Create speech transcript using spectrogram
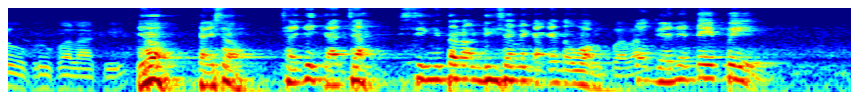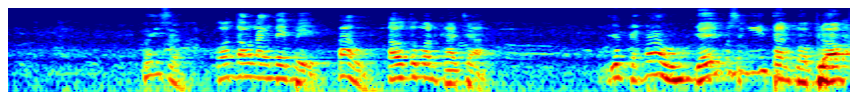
Tuh berubah lagi. Yo, gak iso. Saiki gajah sing itu nok ndi isane gak ketok wong. Kok gene TP. Kok iso? Kau tau nang TP? Tahu? Tahu teman gajah? Ya gak tahu. Ya iku sing idan goblok.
